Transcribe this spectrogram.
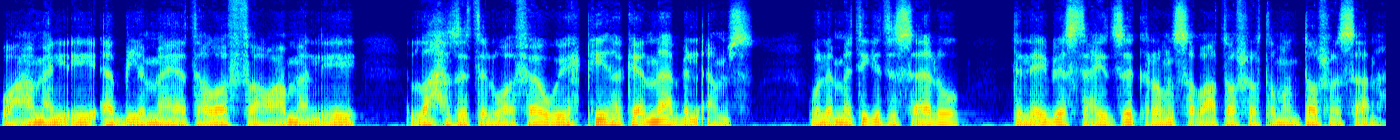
وعمل إيه قبل ما يتوفى وعمل إيه لحظة الوفاة ويحكيها كأنها بالأمس. ولما تيجي تسأله تلاقيه بيستعيد ذكرى من 17 18 سنة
